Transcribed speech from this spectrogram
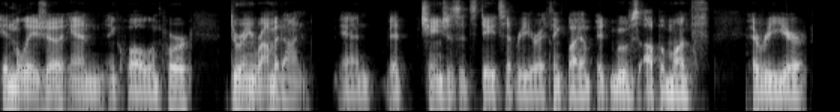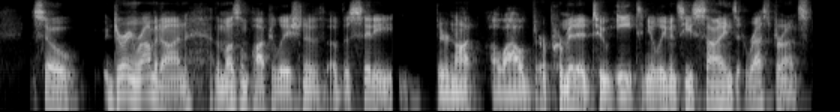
in Malaysia and in Kuala Lumpur during Ramadan, and it changes its dates every year. I think by it moves up a month every year. So during Ramadan, the Muslim population of, of the city they're not allowed or permitted to eat, and you'll even see signs at restaurants.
